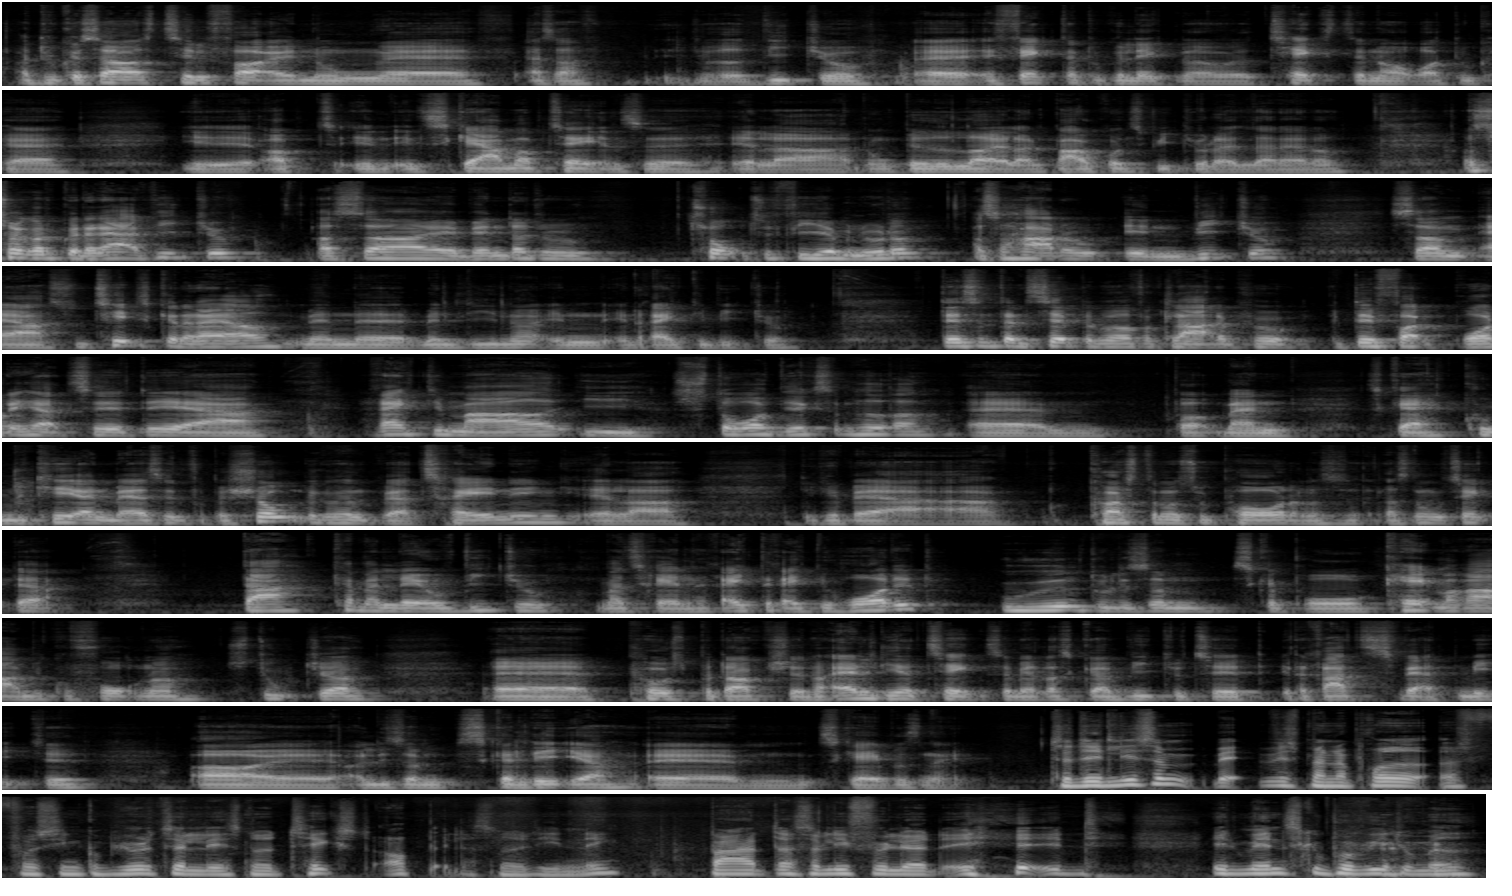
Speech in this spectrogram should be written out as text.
Og du kan så også tilføje nogle øh, altså, du ved, video-effekter, øh, du kan lægge noget tekst ind over, du kan øh, op, en, en skærmoptagelse, eller nogle billeder, eller en baggrundsvideo, eller eller andet. Og så kan du generere video, og så øh, venter du to til fire minutter, og så har du en video, som er syntetisk genereret, men, øh, men ligner en, en rigtig video. Det er sådan den simple måde at forklare det på. Det folk bruger det her til, det er rigtig meget i store virksomheder, øh, hvor man skal kommunikere en masse information. Det kan være træning, eller det kan være customer support, eller, eller sådan nogle ting der. der kan man lave videomateriale rigtig, rigtig hurtigt, uden du ligesom skal bruge kameraer, mikrofoner, studier, øh, post-production og alle de her ting, som ellers gør video til et, et ret svært medie og, øh, og ligesom skalere øh, skabelsen af. Så det er ligesom, hvis man har prøvet at få sin computer til at læse noget tekst op, eller sådan noget lignende, ikke? Bare der så lige følger et, et, et menneske på video med.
